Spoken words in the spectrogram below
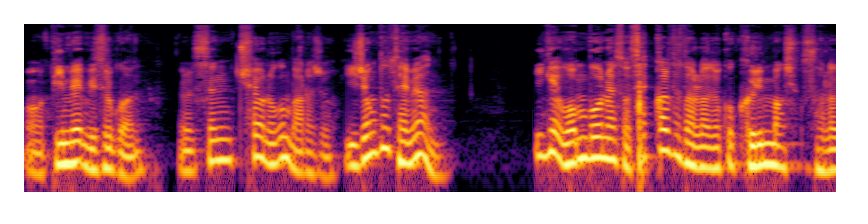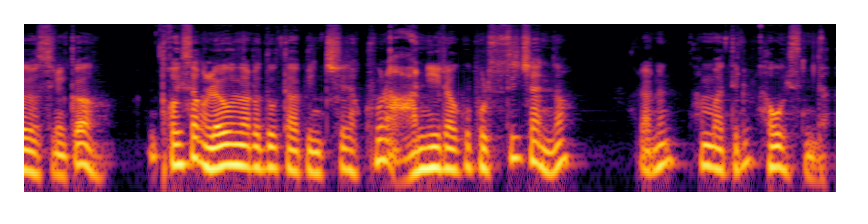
어, 비밀의 미술관을 쓴 최현욱은 말하죠. 이 정도 되면 이게 원본에서 색깔도 달라졌고 그림 방식도 달라졌으니까 더 이상 레오나르도 다빈치 작품은 아니라고 볼 수 있지 않나? 라는 한마디를 하고 있습니다.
